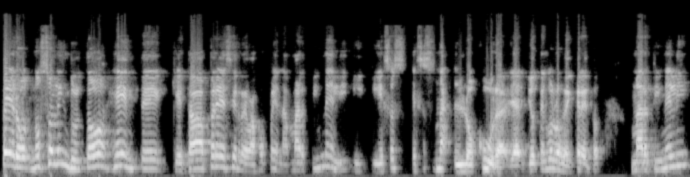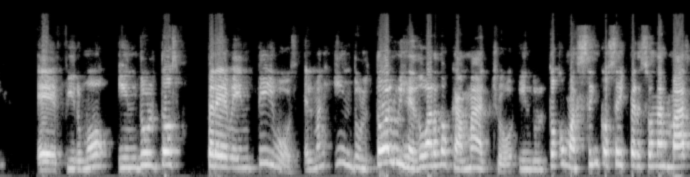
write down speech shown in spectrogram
Pero no solo indultó gente que estaba presa y rebajó pena, Martinelli, y, eso, es, una locura, yo tengo los decretos, Martinelli eh, firmó indultos preventivos. El man indultó a Luis Eduardo Camacho, indultó como a cinco o seis personas más,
